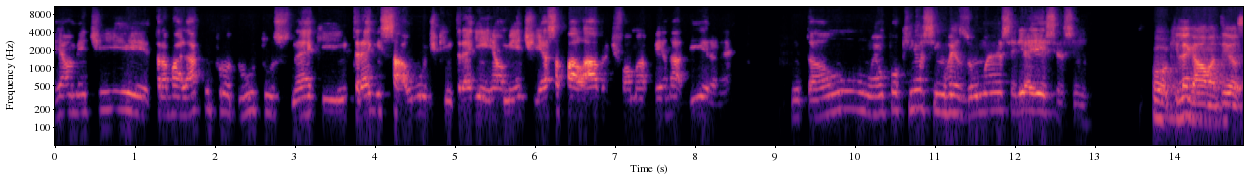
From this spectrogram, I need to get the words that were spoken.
realmente trabalhar com produtos né, que entreguem saúde, que entreguem realmente essa palavra de forma verdadeira, né? Então, é um pouquinho assim, o resumo é, seria esse, assim. Pô, que legal, Matheus.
